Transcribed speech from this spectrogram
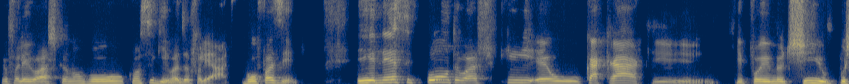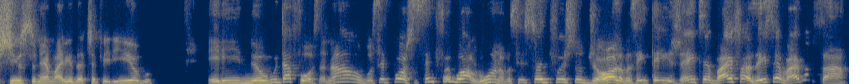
eu falei, eu acho que eu não vou conseguir, mas eu falei, ah, vou fazer. E nesse ponto, eu acho que é o Cacá, que, que foi meu tio, postiço, né, marido da Tia Perigo, ele me deu muita força. Não, você, poxa, sempre foi boa aluna, você sempre foi estudiosa, você é inteligente, você vai fazer e você vai passar.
